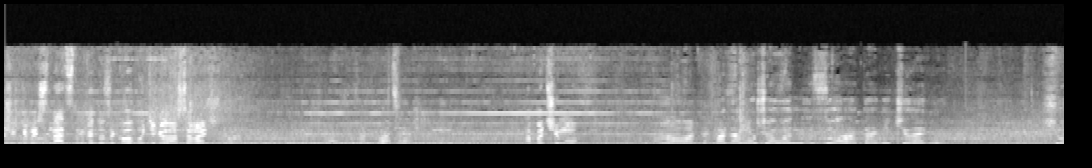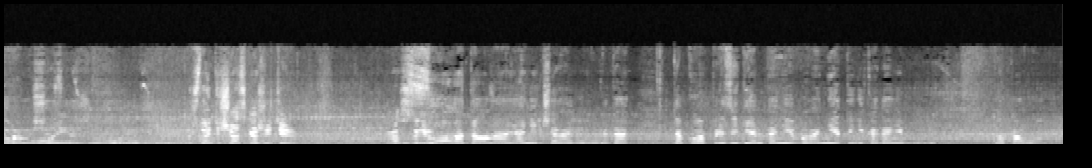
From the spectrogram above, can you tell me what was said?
скажите, в 2018 году за кого будете голосовать? А почему? Ну, вот, Потому что он золото, а не человек. Что вам еще сказать? Ну что-нибудь еще скажите. Раз за него... Золото он, а а не человек. Это такого президента не было, нет и никогда не будет. Только он.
